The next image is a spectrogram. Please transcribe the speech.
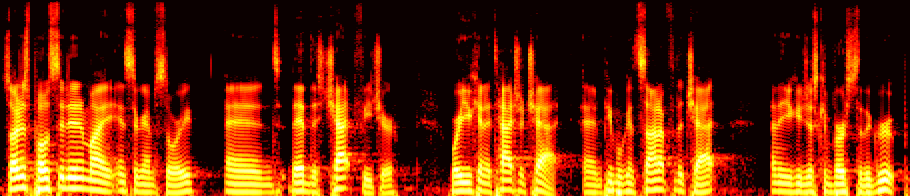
So I just posted it in my Instagram story and they have this chat feature where you can attach a chat and people can sign up for the chat and then you can just converse to the group.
